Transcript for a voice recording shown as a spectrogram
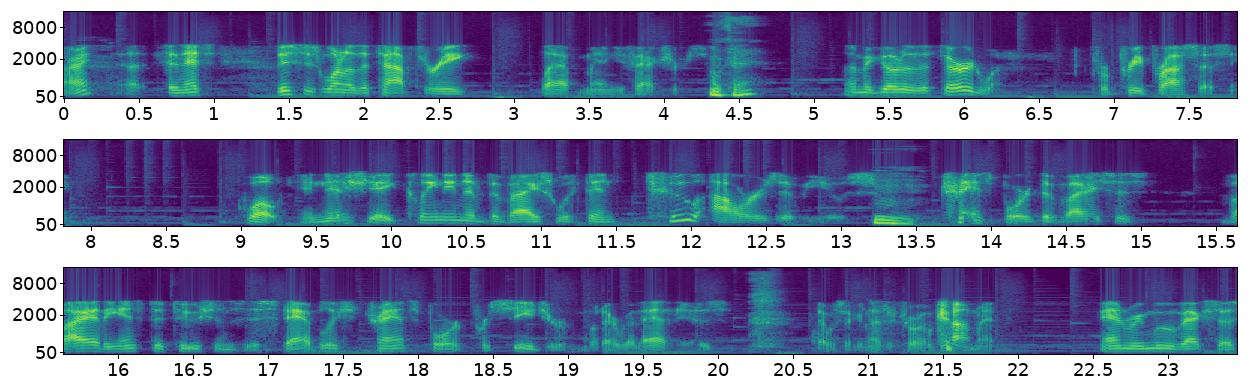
All right, uh, and that's this is one of the top three lap manufacturers. Okay. Let me go to the third one for pre-processing. Quote: Initiate cleaning of device within two hours of use. Hmm. Transport devices via the institution's established transport procedure, whatever that is. That was like an editorial comment. And remove excess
